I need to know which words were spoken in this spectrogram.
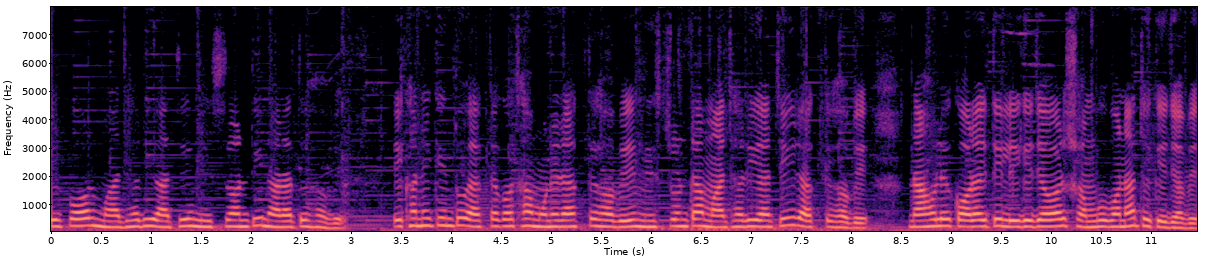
এরপর মাঝারি আঁচে মিশ্রণটি নাড়াতে হবে। এখানে কিন্তু একটা কথা মনে রাখতে হবে, মিশ্রণটা মাঝারি আঁচেই রাখতে হবে, না হলে কড়াইতে লেগে যাওয়ার সম্ভাবনা থেকে যাবে।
